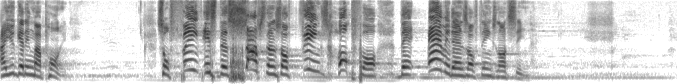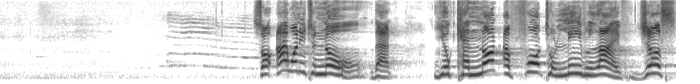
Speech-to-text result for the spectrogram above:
Are you getting my point? So, faith is the substance of things hoped for, the evidence of things not seen. So, I want you to know that you cannot afford to live life just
